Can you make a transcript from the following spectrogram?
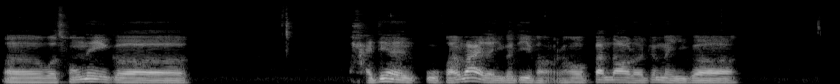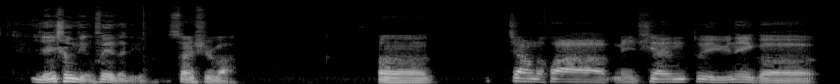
呃，我从那个海淀五环外的一个地方，然后搬到了这么一个人声鼎沸的地方，算是吧，呃，这样的话，每天对于那个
